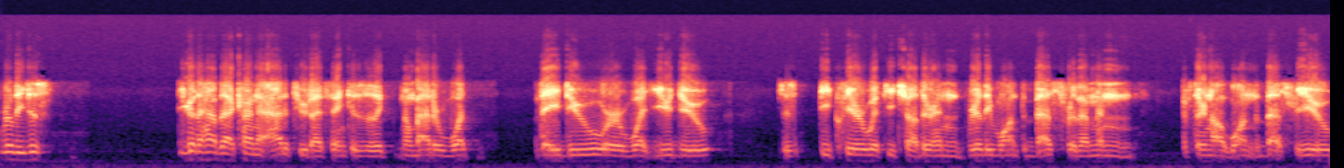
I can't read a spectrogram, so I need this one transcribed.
really just, you got to have that kind of attitude, I think, is like no matter what they do or what you do, just be clear with each other and really want the best for them. And if they're not wanting the best for you,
